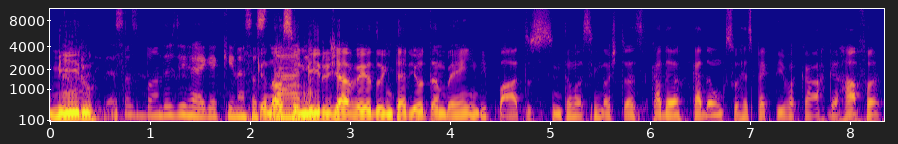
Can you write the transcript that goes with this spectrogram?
Miro. dessas bandas de reggae aqui nessa que o nosso Miro já veio do interior também de Patos. Então assim nós traz cada cada um com sua respectiva carga. Rafa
